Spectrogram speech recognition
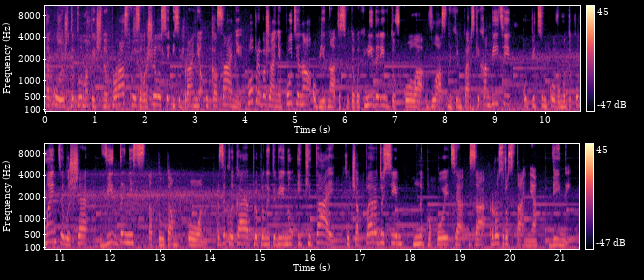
Такою ж дипломатичною поразкою завершилося і зібрання у Казані. Попри бажання Путіна об'єднати світових лідерів довкола власних імперських амбіцій, у підсумковому документі лише відданість статутам ООН. закликає припинити війну і Китай, хоча передусім непокоїться за розростання війни.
